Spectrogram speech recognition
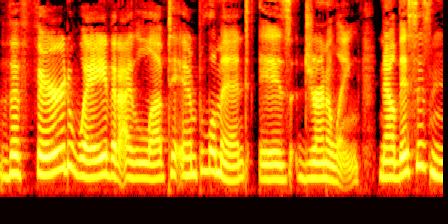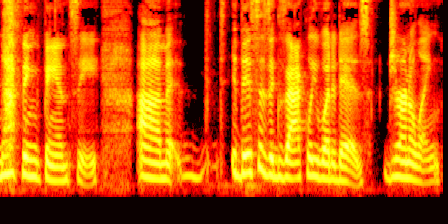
the third way that I love to implement is journaling. Now, this is nothing fancy. Um, this is exactly what it is journaling.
